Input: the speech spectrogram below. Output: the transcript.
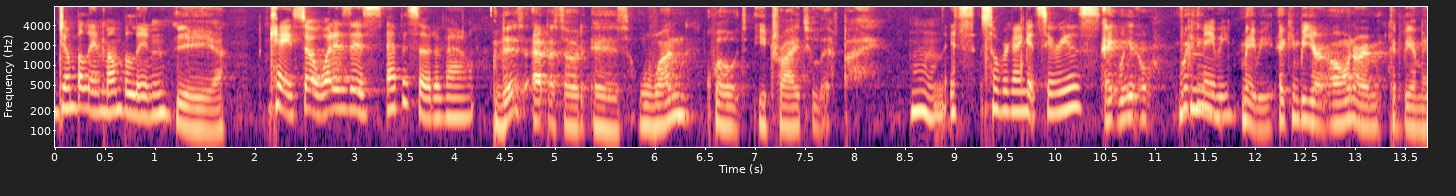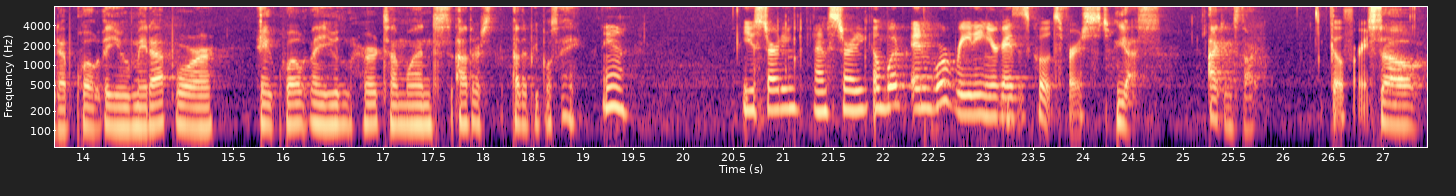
jumbling, mumbling. Yeah. Okay, so what is this episode about? This episode is one quote you try to live by. Hmm, it's so we're gonna get serious. It, we, we can, Maybe. Maybe. It can be your own, or it could be a made up quote that you made up, or a quote that you heard someone, others, other people say. Yeah. You starting? I'm starting. And what? And we're reading your guys' quotes first. Yes. I can start. Go for it. So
